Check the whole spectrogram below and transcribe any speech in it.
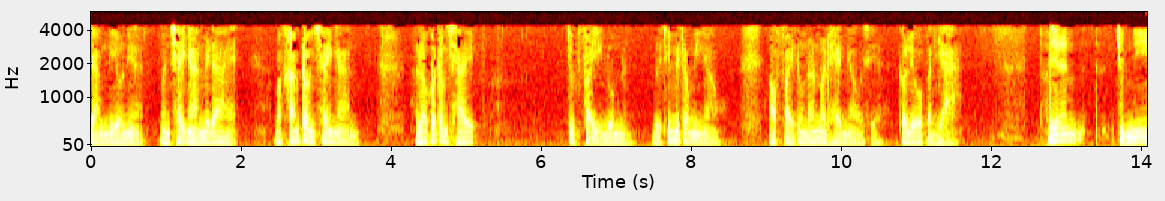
อย่างเดียวเนี่ย มันใช้งานไม่ได้ บางครั้งต้องใช้งาน เราก็ต้องใช้จุดไฟอีกดวงหนึ่ง โดยที่ไม่ต้องมีเงา เอาไฟตรงนั้นมาแทนเงาเสีย ก็เรียกว่าปัญญา เพราะฉะนั้น จุดนี้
